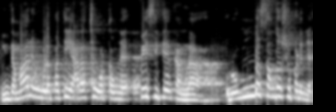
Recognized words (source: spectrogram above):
இந்த மாதிரி உங்களை பத்தி யாராச்சும் ஒருத்தவங்க பேசிட்டே இருக்காங்களா? ரொம்ப சந்தோஷப்படுங்க.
